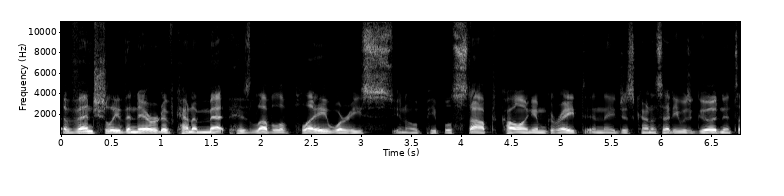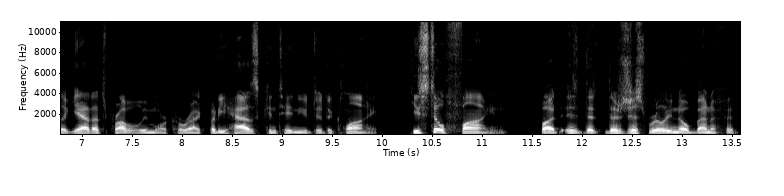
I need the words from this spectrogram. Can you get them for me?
Eventually, the narrative kind of met his level of play, where he's, you know, people stopped calling him great and they just kind of said he was good. And it's like, yeah, that's probably more correct. But he has continued to decline he's still fine, but is, there's just really no benefit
